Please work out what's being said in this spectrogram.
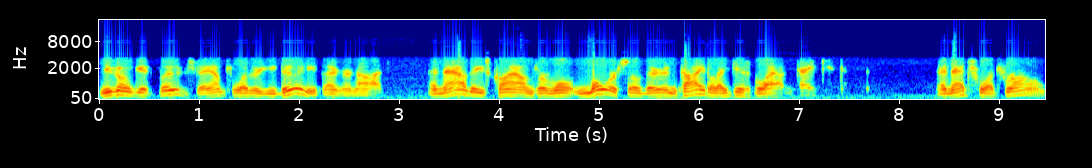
You're gonna get food stamps whether you do anything or not. And now these clowns are wanting more, so they're entitled. They just go out and take it, and that's what's wrong.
